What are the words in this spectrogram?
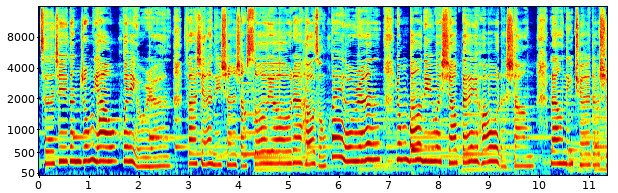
自己更重要。会有人发现你身上所有的好，总会有人拥抱你微笑背后的伤，让你觉得世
